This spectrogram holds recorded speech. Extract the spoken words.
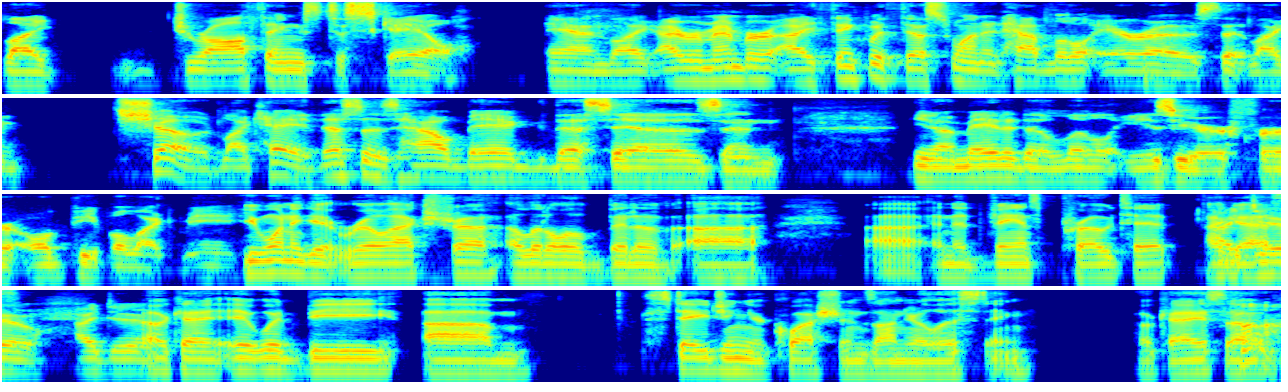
Like draw things to scale. And like I remember, I think with this one, it had little arrows that like showed like, hey, this is how big this is, and you know, made it a little easier for old people like me. you want to get real extra a little bit of uh, uh, an advanced pro tip i, I guess do, I do. okay it would be um, staging your questions on your listing okay so Huh.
